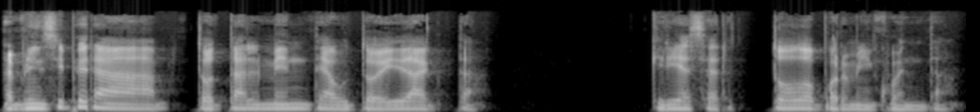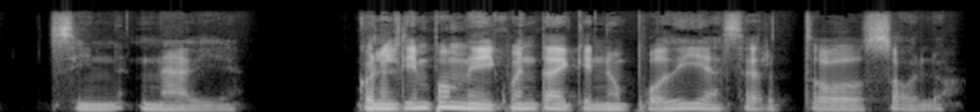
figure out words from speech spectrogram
Al principio era totalmente autodidacta, quería hacer todo por mi cuenta, sin nadie. Con el tiempo me di cuenta de que no podía hacer todo solo.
